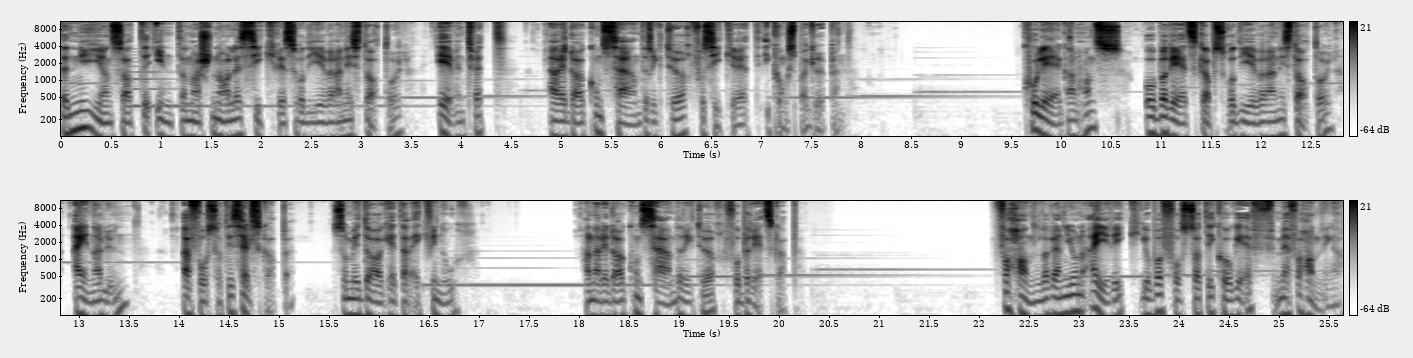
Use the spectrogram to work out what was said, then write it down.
Den nyansatte internasjonale sikkerhetsrådgiveren i Statoil, Even Tvedt, er i dag konserndirektør for sikkerhet i Kongsberg Gruppen. Kollegaen hans og beredskapsrådgiveren i Statoil, Einar Lund, er fortsatt i selskapet, som i dag heter Equinor. Han er i dag konserndirektør for beredskap. Forhandleren Jon Eirik jobber fortsatt i KGF med forhandlinger,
